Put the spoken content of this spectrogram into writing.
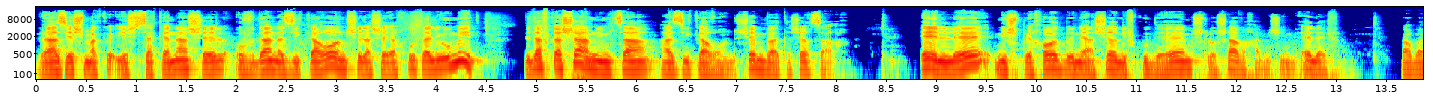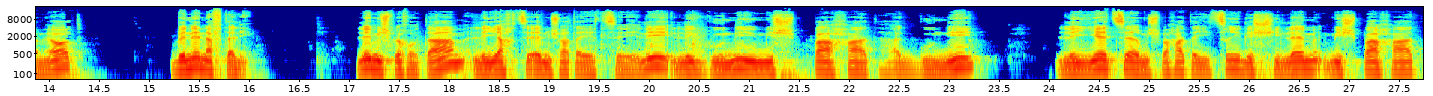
ואז יש. יש סכנה של אובדן הזיכרון של השייכות הלאומית, ודווקא שם נמצא הזיכרון, שם בת אשר סרח. אלה משפחות בני אשר לפקודיהם, שלושה וחמישים אלף, ארבע מאות, בני נפתלי. למשפחותם, ליחצאל משפחת היחצאלי, לגוני משפחת הגוני, ליצר משפחת היצרי, לשילם משפחת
